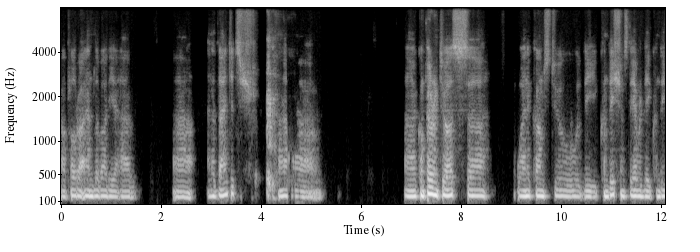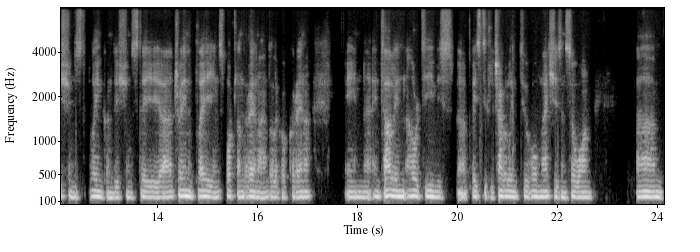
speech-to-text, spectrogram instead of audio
uh, Flora and Levadia have an advantage uh, uh, comparing to us uh, when it comes to the conditions, the everyday conditions, the playing conditions. They train and play in Sportland Arena and Le Arena. In, in Tallinn, our team is basically traveling to home matches and so on. Um,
